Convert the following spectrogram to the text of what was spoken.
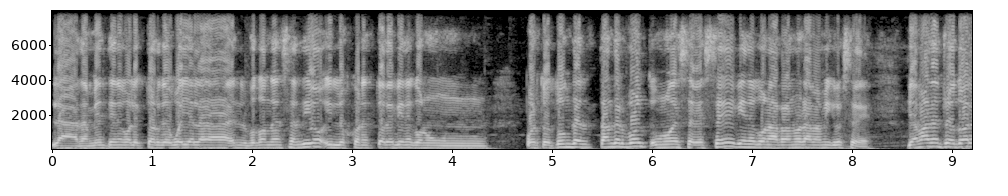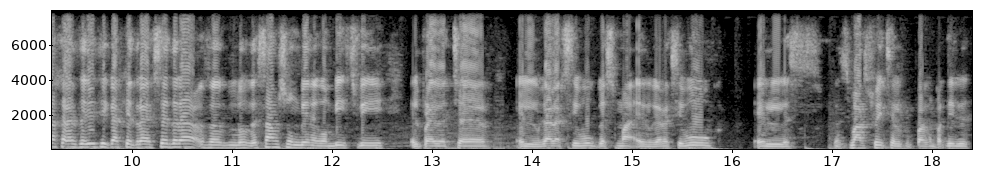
también tiene conector de huella en el botón de encendido y los conectores viene con un puerto Thunder, Thunderbolt, un USB-C, viene con ranura micro SD. Y además dentro de todas las características que trae, etcétera, los de Samsung viene con Bixby, el Private Share, el Galaxy Book, el Galaxy Book, el, Smart Switch para compartir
